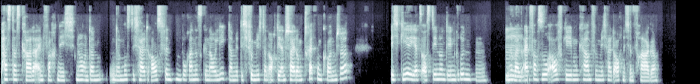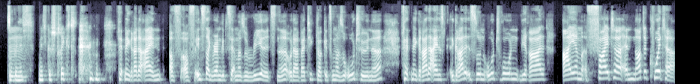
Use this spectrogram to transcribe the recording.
passt das gerade einfach nicht. Ne? Und dann, dann musste ich halt rausfinden, woran es genau liegt, damit ich für mich dann auch die Entscheidung treffen konnte. Ich gehe jetzt aus den und den Gründen. Mhm. Ne? Weil mhm. einfach so aufgeben kam für mich halt auch nicht in Frage. So mhm. bin ich nicht gestrickt. Fällt mir gerade ein, auf, auf Instagram gibt's ja immer so Reels, ne? Oder bei TikTok gibt's immer so O-Töne. Fällt mir gerade ein, gerade ist so ein O-Ton viral. I am a fighter and not a quitter.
